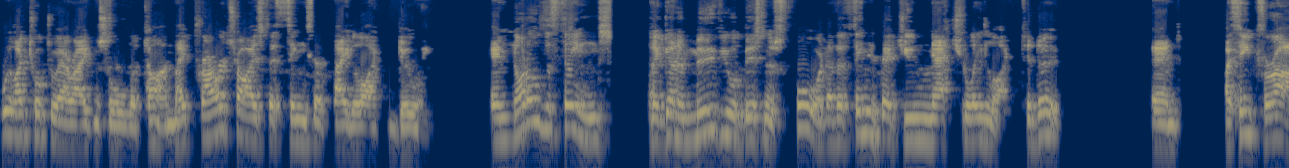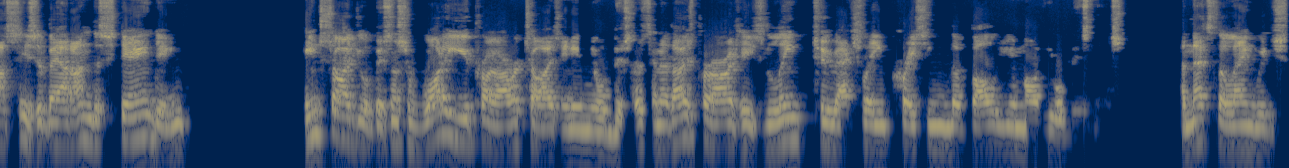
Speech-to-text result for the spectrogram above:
well, I talk to our agents all the time, they prioritize the things that they like doing. And not all the things that are going to move your business forward are the things that you naturally like to do. And I think for us is about understanding inside your business, what are you prioritizing in your business? And are those priorities linked to actually increasing the volume of your business? And that's the language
